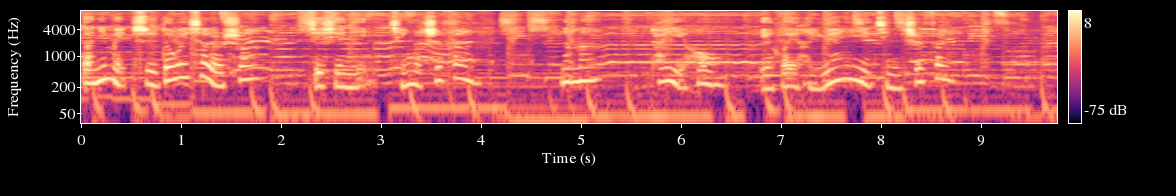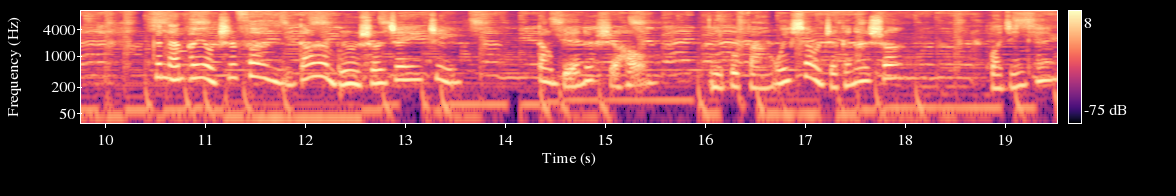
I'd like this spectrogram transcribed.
当你每次都微笑着说谢谢你请我吃饭，那么他以后也会很愿意请你吃饭。跟男朋友吃饭，当然不用说这一句。道别的时候，你不妨微笑着跟他说。我今天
